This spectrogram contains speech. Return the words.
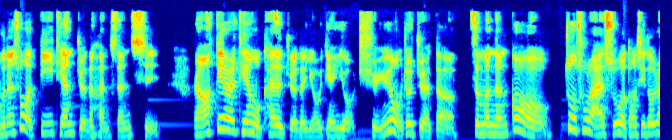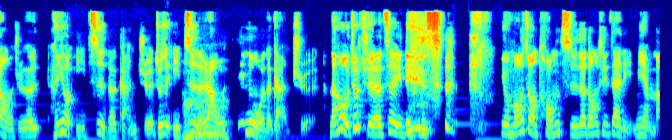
我能说，我第一天觉得很生气，然后第二天我开始觉得有点有趣，因为我就觉得怎么能够做出来所有东西都让我觉得很有一致的感觉，就是一致的让我激怒我的感觉，然后我就觉得这一定是 有某种同质的东西在里面嘛。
